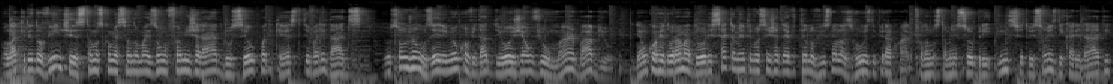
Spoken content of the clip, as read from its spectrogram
Olá, querido ouvinte, estamos começando mais um Famigerado, seu podcast de variedades. Eu sou o João Zeira e meu convidado de hoje é o Vilmar Bábio. Ele é um corredor amador e certamente você já deve tê-lo visto pelas ruas de Piraquara. Falamos também sobre instituições de caridade.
